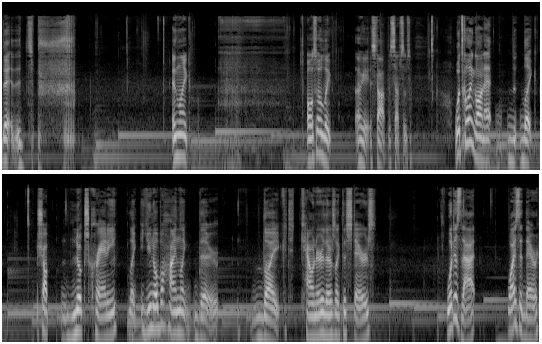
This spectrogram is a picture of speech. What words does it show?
That It's, and like, also like, okay, stop, stop, stop, stop. What's going on at like shop Nook's Cranny? Like, you know, behind like the like counter, there's like the stairs. What is that? Why is it there?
